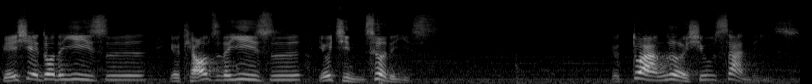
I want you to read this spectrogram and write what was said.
别谢脱的意思，有条子的意思，有警策的意思，有断恶修善的意思。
